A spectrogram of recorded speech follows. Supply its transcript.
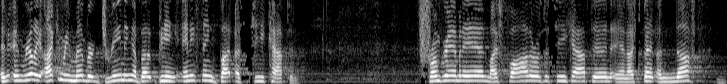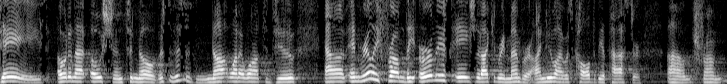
and, and really, I can remember dreaming about being anything but a sea captain. From Grand Manan, my father was a sea captain, and I spent enough days out in that ocean to know this, this is not what I want to do. And, and really, from the earliest age that I can remember, I knew I was called to be a pastor um, from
